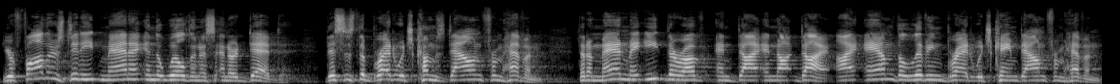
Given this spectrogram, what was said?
Your fathers did eat manna in the wilderness and are dead. This is the bread which comes down from heaven, that a man may eat thereof and die and not die. I am the living bread which came down from heaven.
